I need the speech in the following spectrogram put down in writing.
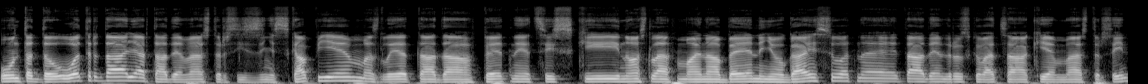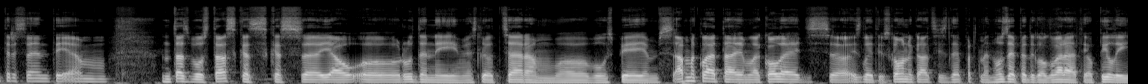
Un tad otra daļa ar tādiem vēstures izziņas skapjiem, mazliet tādā pētnieciski noslēpumainā bērniņu gaisotnē, tādiem drusku vecākiem vēstures interesantiem. Uh, Nu, tas būs tas, kas, kas jau rudenī mēs ļoti ceram, būs pieejams apmeklētājiem, lai kolēģis izglītības komunikācijas departamenta muzeja pedagogi varētu jau pilī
